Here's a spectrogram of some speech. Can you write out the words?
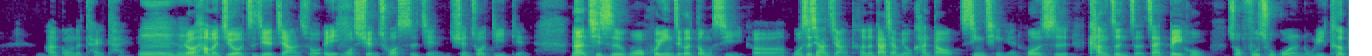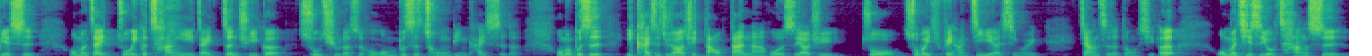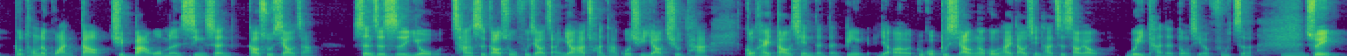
阿公的太太。嗯哼，然后他们就有直接讲说，哎，我选错时间，选错地点。那其实我回应这个东西，呃，我是想讲，可能大家没有看到新青年或者是抗争者在背后所付出过的努力，特别是我们在做一个倡议，在争取一个诉求的时候，我们不是从零开始的，我们不是一开始就要去捣蛋啊，或者是要去做所谓非常激烈的行为。这样子的东西。而我们其实有尝试不同的管道去把我们的心声告诉校长，甚至是有尝试告诉副校长，要他传达过去，要求他公开道歉等等，并要呃，如果不想要公开道歉，他至少要为他的东西而负责。嗯所以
